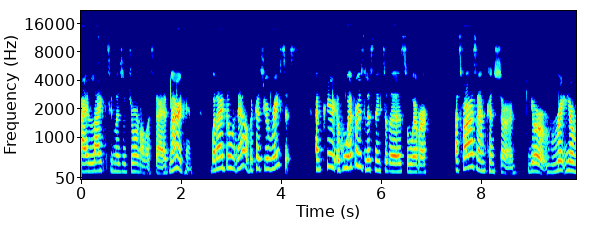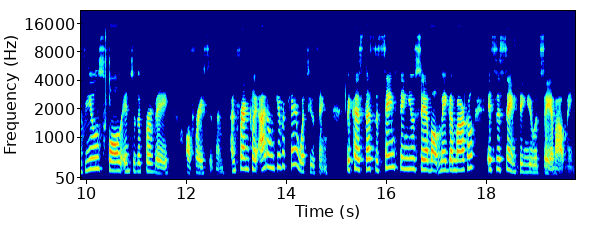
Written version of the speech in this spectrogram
I liked him as a journalist. I admired him, but I don't now because you're racist. And period, whoever is listening to this, whoever, as far as I'm concerned, your your views fall into the purvey of racism. And frankly, I don't give a care what you think because that's the same thing you say about Meghan Markle. It's the same thing you would say about me.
